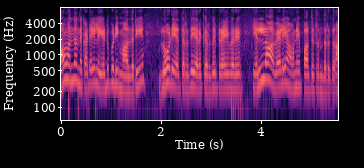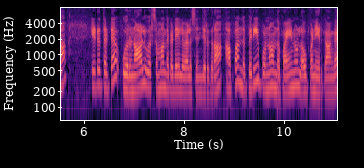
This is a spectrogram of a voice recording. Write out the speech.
அவன் வந்து அந்த கடையில் எடுபடி மாதிரி லோடு ஏற்றுறது இறக்குறது டிரைவரு எல்லா வேலையும் அவனே பார்த்துட்டு இருந்திருக்கிறான். கிட்டத்தட்ட ஒரு நாலு வருஷமாக அந்த கடையில் வேலை செஞ்சுருக்கிறான். அப்போ அந்த பெரிய பொண்ணும் அந்த பையனும் லவ் பண்ணியிருக்காங்க.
